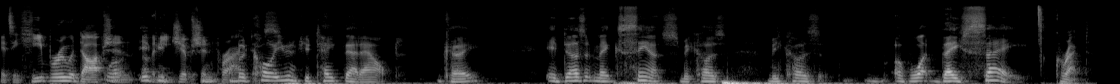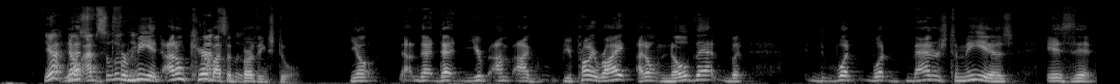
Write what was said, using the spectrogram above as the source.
It's a Hebrew adoption Well, of an you- Egyptian practice. But Cole, even if you take that out, okay, it doesn't make sense because because of what they say. Correct. Yeah, no, That's- absolutely. For me, it, I don't care Absolutely. about the birthing stool. You know that that you're I'm, I, you're probably right. I don't know that, but what what matters to me is is that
